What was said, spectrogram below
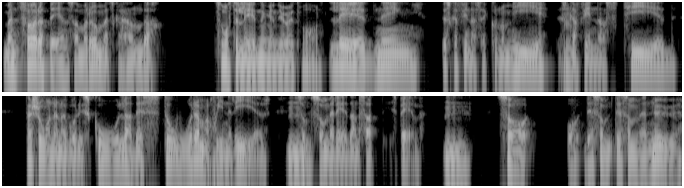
Men för att det ensamma rummet ska hända, Så måste ledningen göra ett val. ledning, det ska finnas ekonomi, det ska Mm. finnas tid, personerna går i skola, det är stora maskinerier Mm. som, som är redan satt i spel. Mm. Så och det, som, det som är nu,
